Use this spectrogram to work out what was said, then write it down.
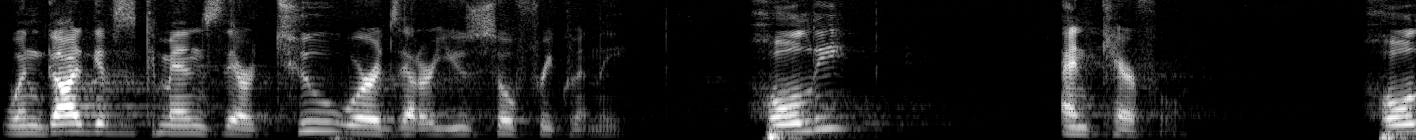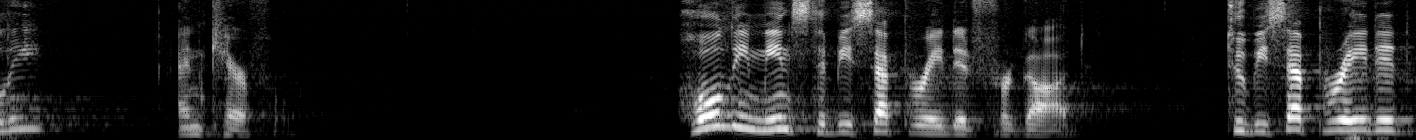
When God gives his commandments, there are two words that are used so frequently holy and careful. Holy and careful. Holy means to be separated for God to be separated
